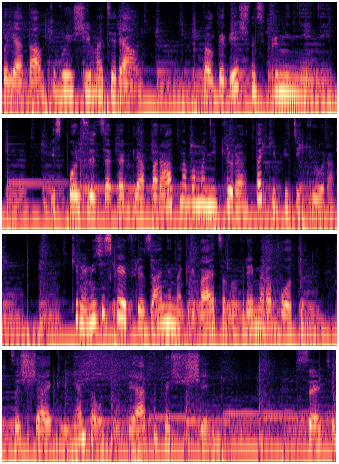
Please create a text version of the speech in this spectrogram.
пылеоталкивающий материал, долговечность в применении, используется как для аппаратного маникюра, так и педикюра. Керамическая фреза не нагревается во время работы, защищая клиента от неприятных ощущений. С этим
